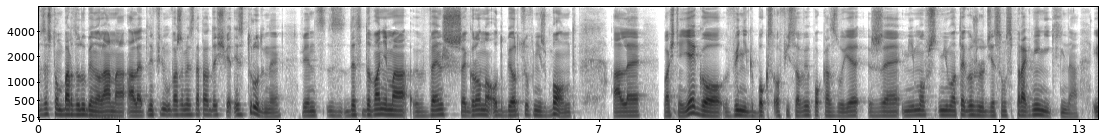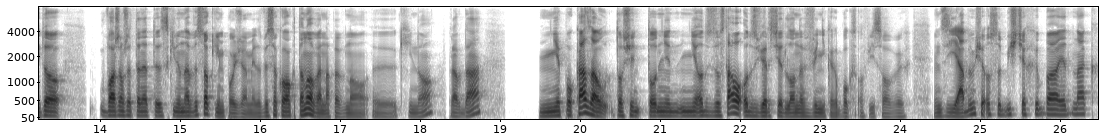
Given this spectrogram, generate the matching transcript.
zresztą bardzo lubię Nolana, ale ten film uważam jest naprawdę świetny. Jest trudny, więc zdecydowanie ma węższe grono odbiorców niż Bond, ale właśnie jego wynik box office'owy pokazuje, że mimo, mimo tego, że ludzie są spragnieni kina i to uważam, że Tenet to jest kino na wysokim poziomie, wysokooktanowe na pewno y, kino, prawda? Nie pokazał, to, się, to nie, nie od, zostało odzwierciedlone w wynikach box office'owych, więc ja bym się osobiście chyba jednak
